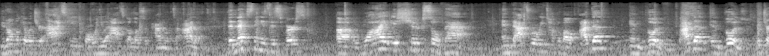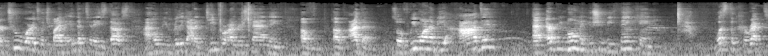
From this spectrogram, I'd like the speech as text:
you don't look at what you're asking for when you ask Allah subhanahu wa ta'ala. The next thing is this verse, uh, why is shirk so bad? And that's where we talk about adal and dhul. Adal and dhul, which are two words which by the end of today's dars, I hope you really got a deeper understanding of, of adal. So if we want to be adil, at every moment you should be thinking, what's the correct,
